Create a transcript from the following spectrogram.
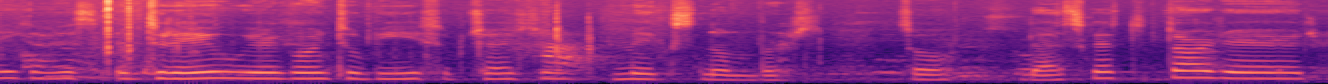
Hey guys, and today we are going to be subtracting mixed numbers. So let's get started.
